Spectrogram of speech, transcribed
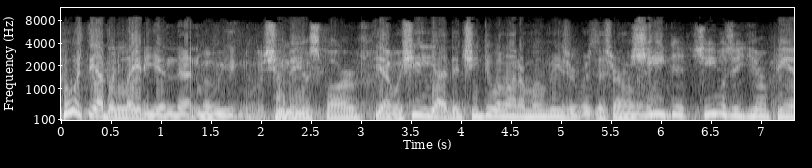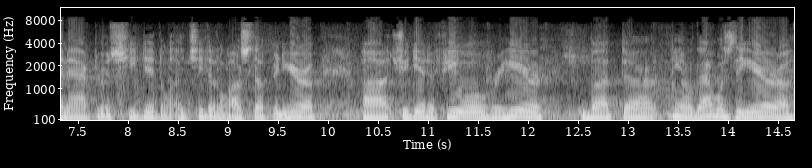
who was the other lady in that movie? Was she? Emilia Sparv. Yeah, was she? Uh, did she do a lot of movies, or was this her only? She one? did. She was a European actress. She did. She did a lot of stuff in Europe. Uh, she did a few over here, but uh, you know that was the era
